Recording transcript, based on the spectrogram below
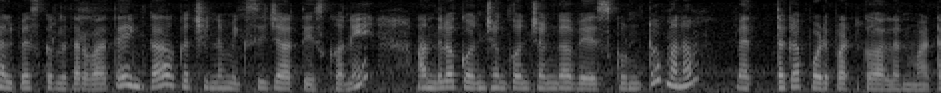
కలిపేసుకున్న తర్వాత ఇంకా ఒక చిన్న మిక్సీ జార్ తీసుకొని అందులో కొంచెం కొంచెంగా వేసుకుంటూ మనం మెత్తగా పొడి పట్టుకోవాలన్నమాట.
